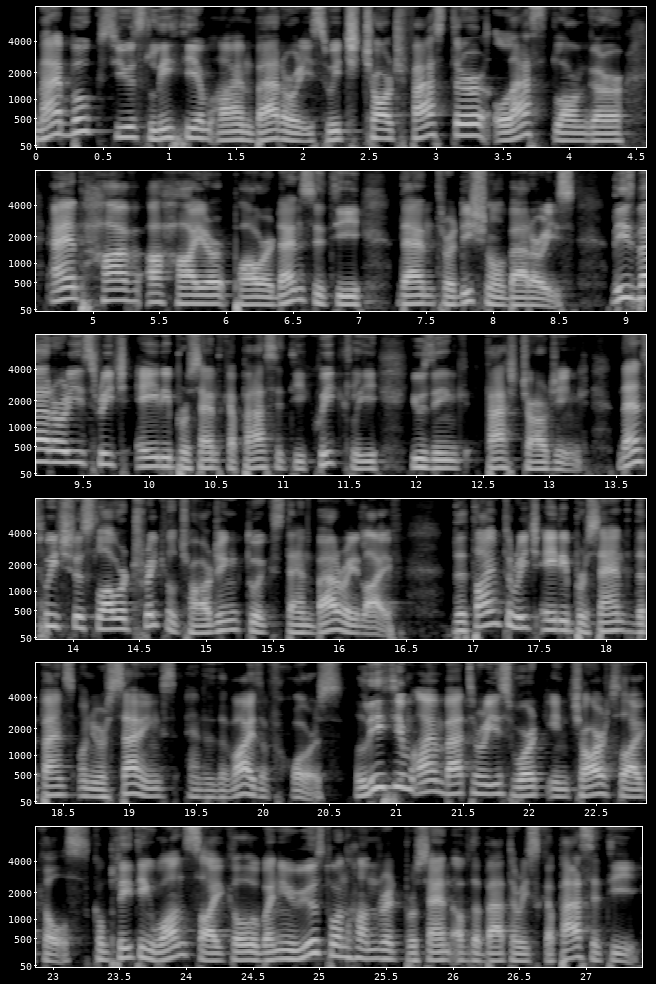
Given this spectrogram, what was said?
MacBooks use lithium ion batteries which charge faster, last longer and have a higher power density than traditional batteries. These batteries reach 80% capacity quickly using fast charging, then switch to slower trickle charging to extend battery life. The time to reach 80% depends on your settings and the device of course. Lithium-ion batteries work in charge cycles, completing one cycle when you used 100% of the battery's capacity,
